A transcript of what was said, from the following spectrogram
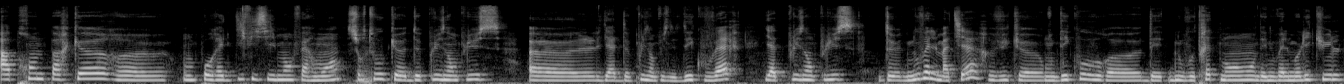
apprendre par cœur, euh, on pourrait difficilement faire moins. Surtout que de plus en plus, euh, il y a de plus en plus de découvertes, il y a de plus en plus de nouvelles matières, vu qu'on découvre euh, des nouveaux traitements, des nouvelles molécules.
